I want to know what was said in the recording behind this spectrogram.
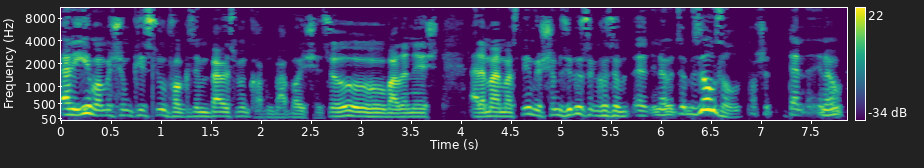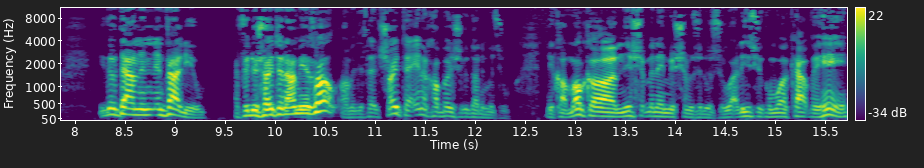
Eli Yima Mishum Kisufa because embarrassment Koton Ba Boishes Oh, Vada Nisht Eli Mai must be Mishum Zilusa because of, uh, you know, it's a Zilzal. Then, you know, you go down in, in value. Afidu shoyta nami as well. I mean, they said shoyta ina chabosh gedolim mizu. Nikamoka nishem menei mishum zelusu. At least you can work out for here,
